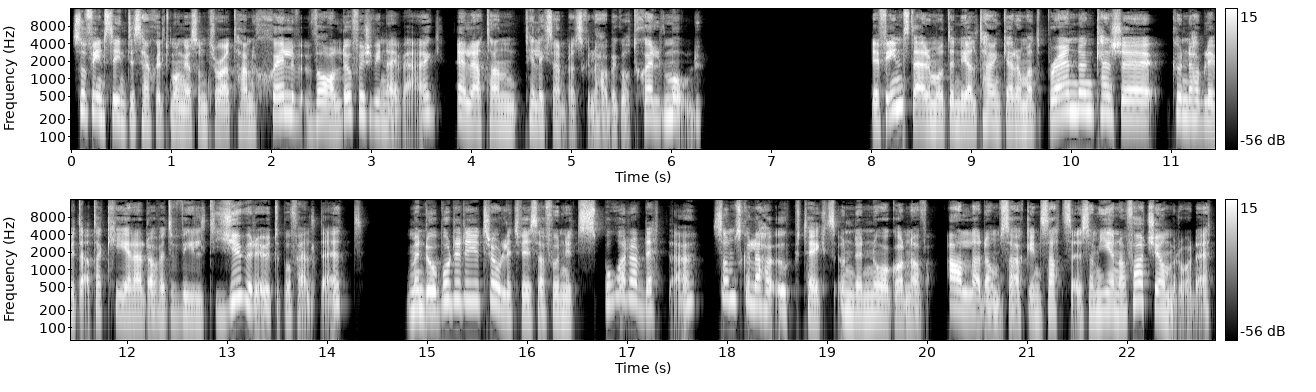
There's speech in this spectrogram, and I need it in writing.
så finns det inte särskilt många som tror att han själv valde att försvinna iväg eller att han till exempel skulle ha begått självmord. Det finns däremot en del tankar om att Brandon kanske kunde ha blivit attackerad av ett vilt djur ute på fältet. Men då borde det ju troligtvis ha funnits spår av detta som skulle ha upptäckts under någon av alla de sökinsatser som genomförts i området.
